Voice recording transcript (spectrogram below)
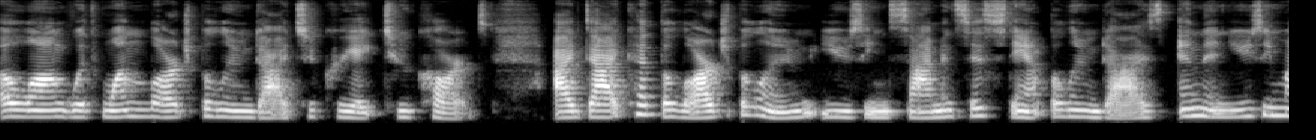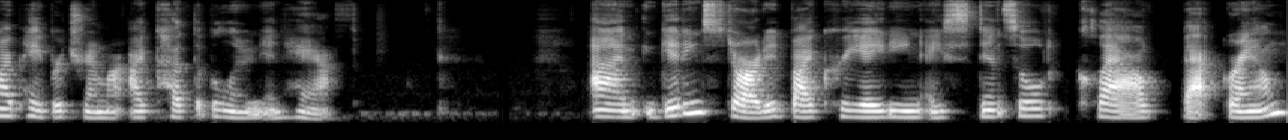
along with one large balloon die to create two cards. I die cut the large balloon using Simon Says Stamp balloon dies and then using my paper trimmer, I cut the balloon in half. I'm getting started by creating a stenciled cloud background.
